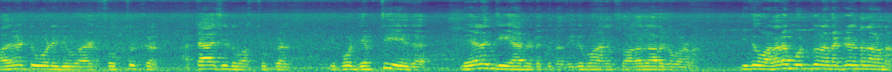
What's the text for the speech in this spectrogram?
പതിനെട്ട് കോടി രൂപ സ്വത്തുക്കൾ അറ്റാച്ച്ഡ് വസ്തുക്കൾ ഇപ്പോൾ ജപ്തി ചെയ്ത് ലേലം ചെയ്യാനെടുക്കുന്ന തീരുമാനം സ്വാഗതാർഹമാണ്. ഇത് വളരെ മുൻപ് നടക്കേണ്ടതാണ്.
